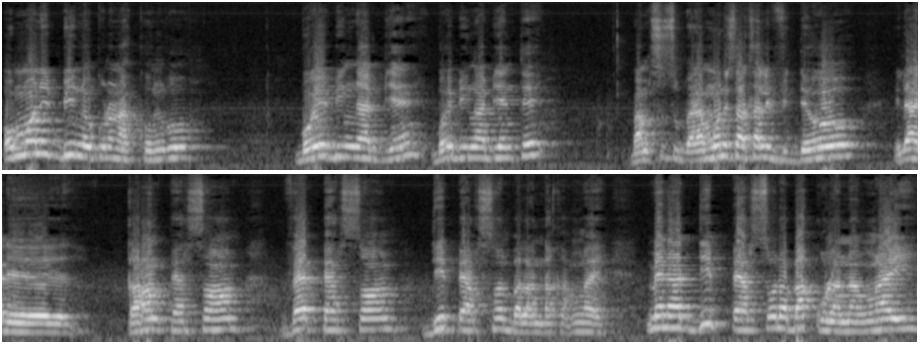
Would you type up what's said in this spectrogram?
omoni bino kuna na congo boyebi nga bien boyebi nga bien te bamosusu bayamonisi asali video il a de 40 personnes 20 personnes 10 personnes balandaka ngai mais na 10 personnes bakola na ngai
